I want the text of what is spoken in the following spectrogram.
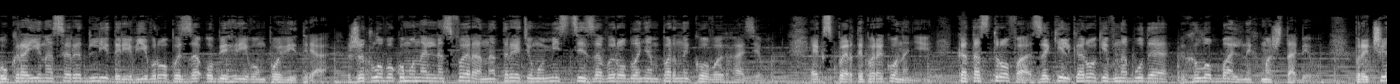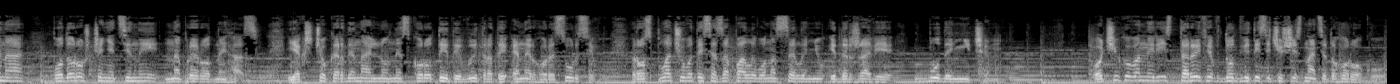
Україна серед лідерів Європи за обігрівом повітря. Житлово-комунальна сфера на третьому місці за виробленням парникових газів. Експерти переконані, катастрофа за кілька років набуде глобальних масштабів. Причина подорожчання ціни на природний газ. Якщо кардинально не скоротити витрати енергоресурсів, розплачуватися за паливо населенню і державі буде нічим. Очікуваний ріст тарифів до 2016 року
